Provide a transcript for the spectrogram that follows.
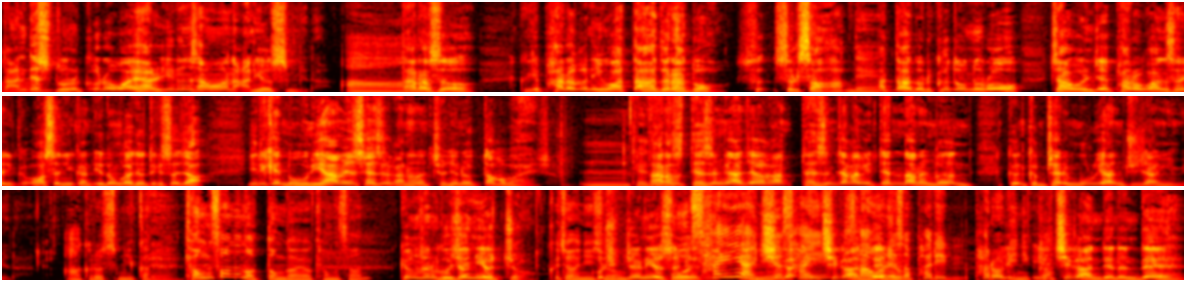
딴 데서 돈을 끌어와야 할 이런 상황은 아니었습니다. 아. 따라서 그게 8억 원이 왔다 하더라도 스- 설사 네. 왔다 하더라도 그 돈으로 자 이제 8억 왔으니까, 왔으니까 이돈 가지고 어떻게 쓰자 이렇게 논의하면서 했을 가능성은 전혀 없다고 봐야죠. 음, 대선- 따라서 대선 자금 대선 자금이 된다는 건 그건 검찰의 무리한 주장입니다. 아, 그렇습니까? 예. 경선은 어떤가요, 경선? 경선은 그 전이었죠. 그 전이죠. 훨씬 전이어서 그 사이 아니에요? 일치가- 사이? 일치가 안 4월에서 되죠. 8일, 8월이니까. 일치가 안 되는데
